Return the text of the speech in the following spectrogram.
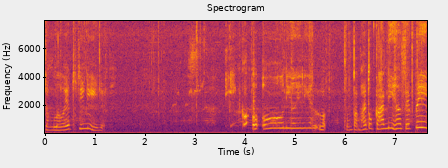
จังเลยที่นี่เนี่ย โอ้โอ้เนี่ยเนี่ยเนี่ยเราต้องตัดให้ต้องการนี่ฮะเซฟริง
